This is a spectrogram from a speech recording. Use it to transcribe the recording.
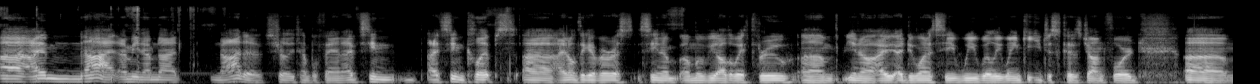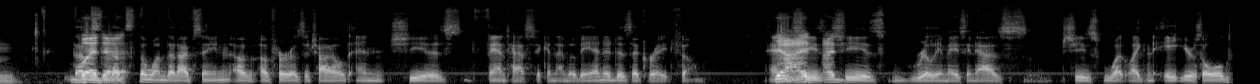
I'm not. I mean, I'm not not a Shirley Temple fan. I've seen I've seen clips. Uh, I don't think I've ever seen a, a movie all the way through. Um, you know, I, I do want to see Wee Willie Winkie just because John Ford. Um, That's, but uh, that's the one that I've seen of, of her as a child, and she is fantastic in that movie, and it is a great film. And Yeah, she's, I- she is really amazing as she's what like an eight years old,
